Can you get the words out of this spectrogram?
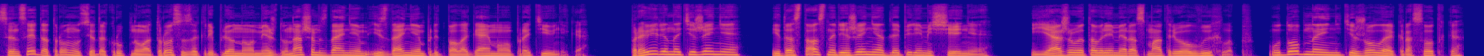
Сенсей дотронулся до крупного троса, закрепленного между нашим зданием и зданием предполагаемого противника. Проверил натяжение и достал снаряжение для перемещения. Я же в это время рассматривал выхлоп. Удобная и не тяжелая красотка.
